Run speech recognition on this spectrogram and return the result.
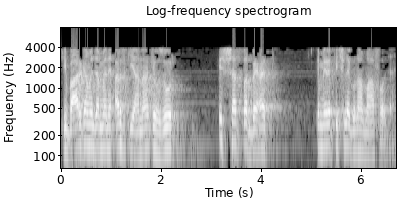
کی بارگاہ میں جب میں نے عرض کیا نا کہ حضور، اس شرط پر بیعت کہ میرے پچھلے گناہ معاف ہو جائیں۔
